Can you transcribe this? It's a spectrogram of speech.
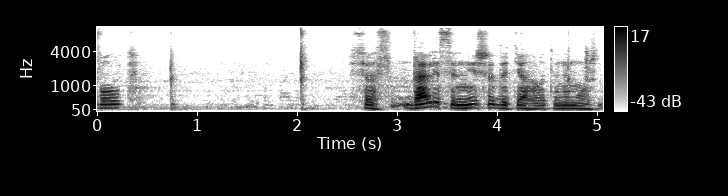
болт. Все, далі сильніше дотягувати не можна.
